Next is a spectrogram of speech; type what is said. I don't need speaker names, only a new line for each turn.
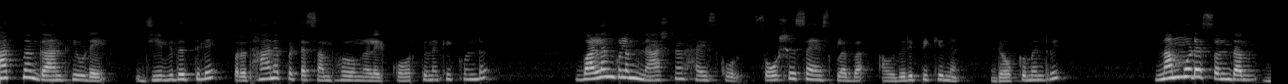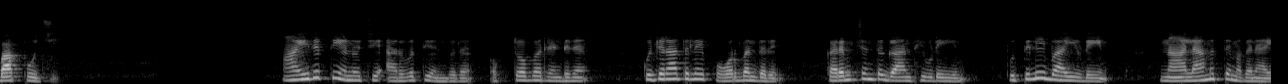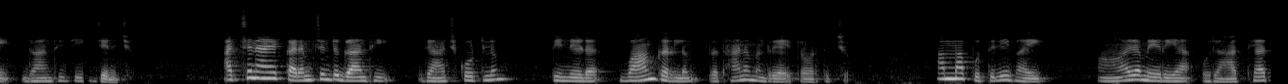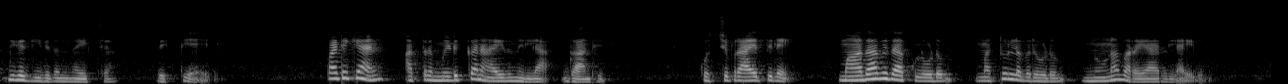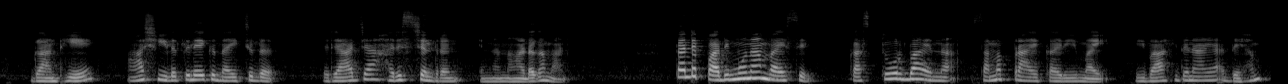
മഹാത്മാഗാന്ധിയുടെ ജീവിതത്തിലെ പ്രധാനപ്പെട്ട സംഭവങ്ങളെ കോർത്തിണക്കിക്കൊണ്ട് Vallamkulam national high school social science club അവതരിപ്പിക്കുന്ന ഡോക്യുമെന്ററി നമ്മുടെ സ്വന്തം ബാപ്പുജി. ആയിരത്തി എണ്ണൂറ്റി അറുപത്തി ഒൻപത് ഒക്ടോബർ രണ്ടിന് ഗുജറാത്തിലെ പോർബന്ദറിൽ കരംചന്ദ് ഗാന്ധിയുടെയും പുത്ലിബായിയുടെയും നാലാമത്തെ മകനായി ഗാന്ധിജി ജനിച്ചു. അച്ഛനായ കരംചന്ദ് ഗാന്ധി രാജ്കോട്ടിലും പിന്നീട് വാങ്കറിലും പ്രധാനമന്ത്രിയായി പ്രവർത്തിച്ചു. അമ്മ പുത്തലിഭായി ആഴമേറിയ ഒരു ആധ്യാത്മിക ജീവിതം നയിച്ച വ്യക്തിയായിരുന്നു. പഠിക്കാൻ അത്ര മിടുക്കനായിരുന്നില്ല ഗാന്ധിജി. കൊച്ചുപ്രായത്തിലെ മാതാപിതാക്കളോടും മറ്റുള്ളവരോടും നുണ പറയാറില്ലായിരുന്നു. ഗാന്ധിയെ ആ ശീലത്തിലേക്ക് നയിച്ചത് രാജ ഹരിശ്ചന്ദ്രൻ എന്ന നാടകമാണ്. തന്റെ പതിമൂന്നാം വയസ്സിൽ കസ്തൂർബ എന്ന സമപ്രായക്കാരിയുമായി വിവാഹിതനായ അദ്ദേഹം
